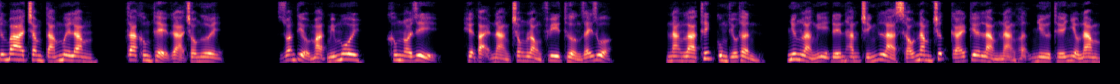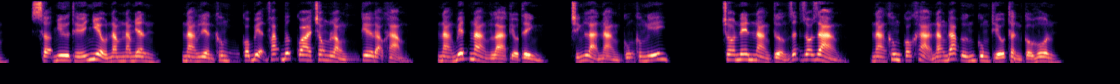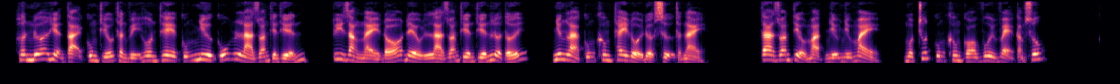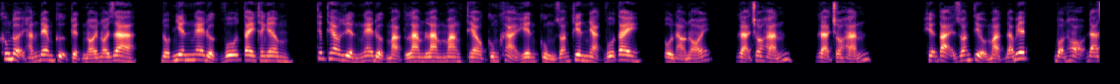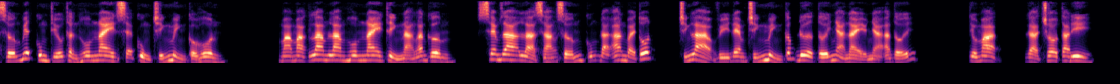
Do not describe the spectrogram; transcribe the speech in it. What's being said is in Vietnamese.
chương 385, ta không thể gả cho ngươi. Doan tiểu mạt mí môi, không nói gì, hiện tại nàng trong lòng phi thường dãy rủa. Nàng là thích cung thiếu thần, nhưng là nghĩ đến hắn chính là 6 năm trước cái kia làm nàng hận như thế nhiều năm, sợ như thế nhiều năm nam nhân, nàng liền không có biện pháp bước qua trong lòng kia đạo khảm, nàng biết nàng là kiểu tình, chính là nàng cũng không nghĩ. Cho nên nàng tưởng rất rõ ràng, nàng không có khả năng đáp ứng cung thiếu thần cầu hôn. Hơn nữa hiện tại cung thiếu thần vị hôn thê cũng như cũ là Doan Thiến Thiến, tuy rằng này đó đều là Doan Thiến Thiến lựa tới, nhưng là cũng không thay đổi được sự thật này. Ta Doan Tiểu Mạt nhíu như mày, một chút cũng không có vui vẻ cảm xúc. Không đợi hắn đem cự tuyệt nói nói ra, đột nhiên nghe được vỗ tay thanh âm, tiếp theo liền nghe được Mạc Lam Lam mang theo cung khải hiên cùng Doan Thiên Nhạc vỗ tay, ồn ào nói, gả cho hắn, gả cho hắn. Hiện tại Doan Tiểu Mạt đã biết, bọn họ đã sớm biết cung thiếu thần hôm nay sẽ cùng chính mình cầu hôn. Mà Mạc Lam Lam hôm nay thỉnh nàng ăn cơm, xem ra là sáng sớm cũng đã an bài tốt, chính là vì đem chính mình cấp đưa tới nhà này nhà ăn tới. Tiểu Mạc, gả cho ta đi.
